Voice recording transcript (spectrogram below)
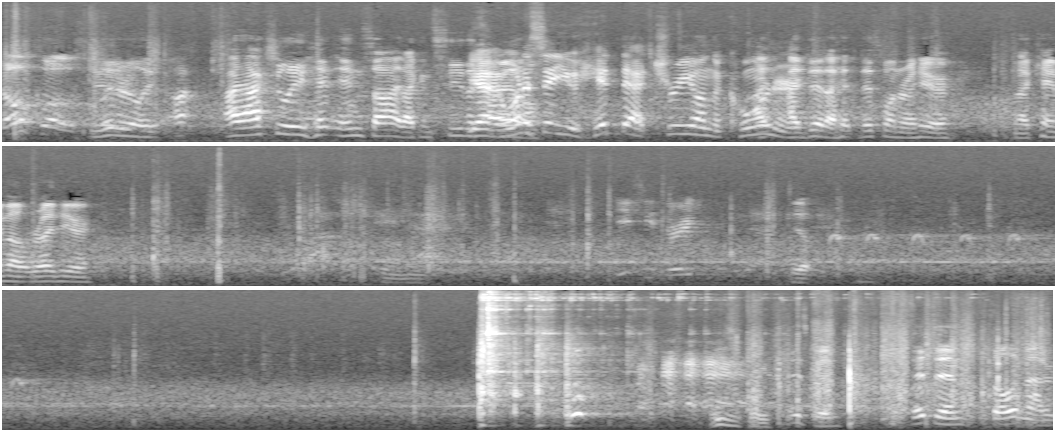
So close. dude. Literally, I, I actually hit inside. I can see the Yeah, I want to say you hit that tree on the corner. I, I did. I hit this one right here. And I came out right here. Yep. Easy. It's good. It's in. That's all that matters.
